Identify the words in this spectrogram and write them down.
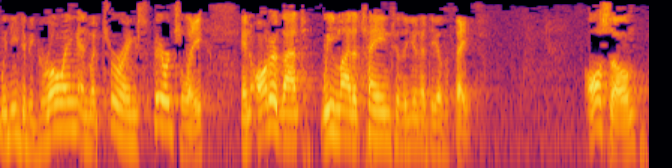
We need to be growing and maturing spiritually in order that we might attain to the unity of the faith. Also,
